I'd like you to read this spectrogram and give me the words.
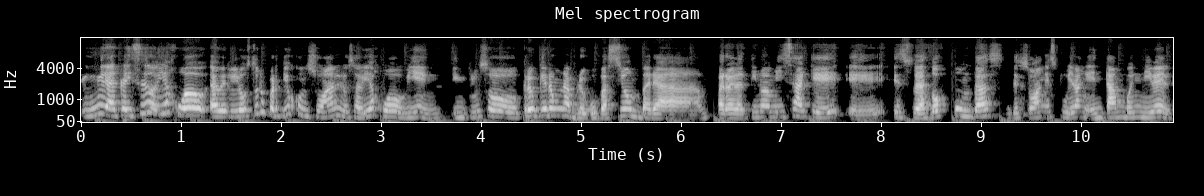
Mira, Caicedo había jugado, a ver, los otros partidos con Suan los había jugado bien. Incluso creo que era una preocupación para, para Latino Amisa que eh, las dos puntas de Suan estuvieran en tan buen nivel.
